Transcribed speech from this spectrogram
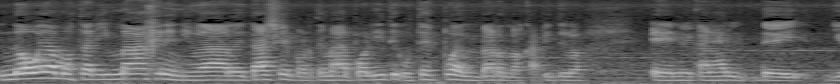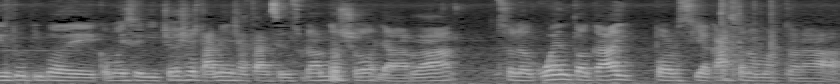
No voy a mostrar imágenes ni voy a dar detalles por tema de política, ustedes pueden ver los capítulos en el canal de YouTube, tipo de, como dice dicho, ellos también ya están censurando, yo la verdad solo cuento acá y por si acaso no muestro nada.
